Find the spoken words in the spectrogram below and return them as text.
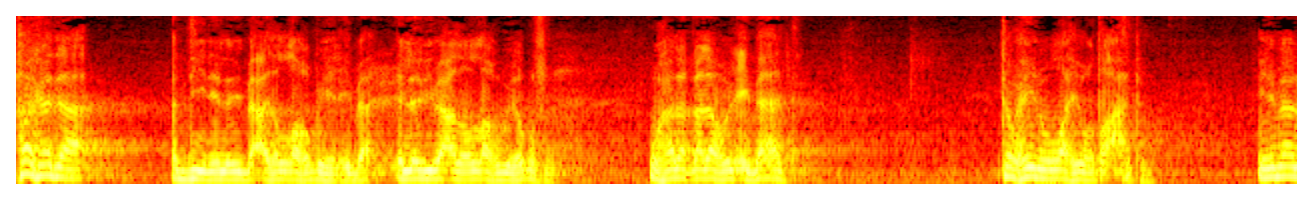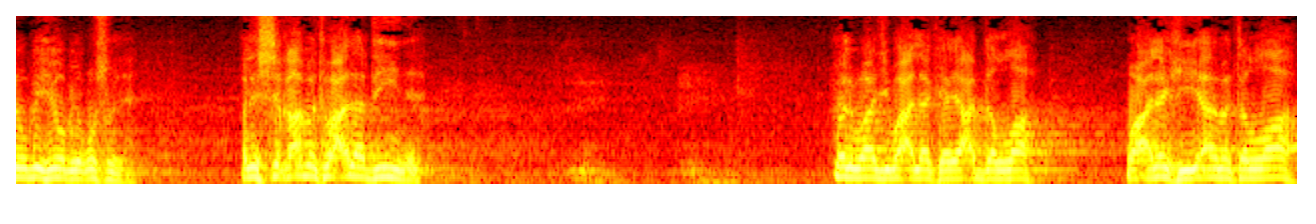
هكذا الدين الذي بعث الله به العباد الذي بعث الله به الرسل وخلق له العباد. توحيد الله وطاعته إيمان به وبرسله والاستقامة على دينه. فالواجب عليك يا عبد الله وعليك يا أمة الله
